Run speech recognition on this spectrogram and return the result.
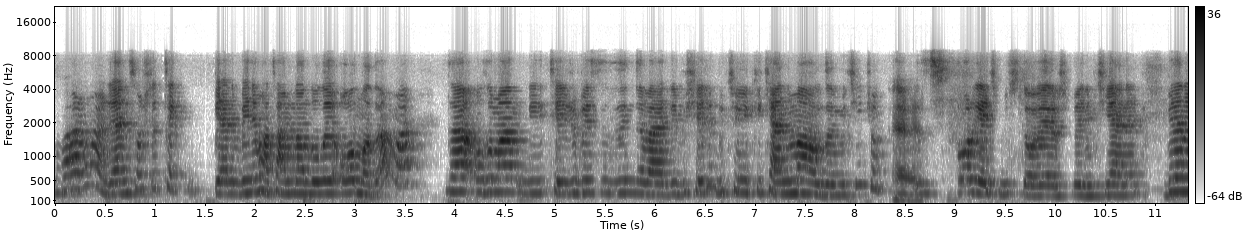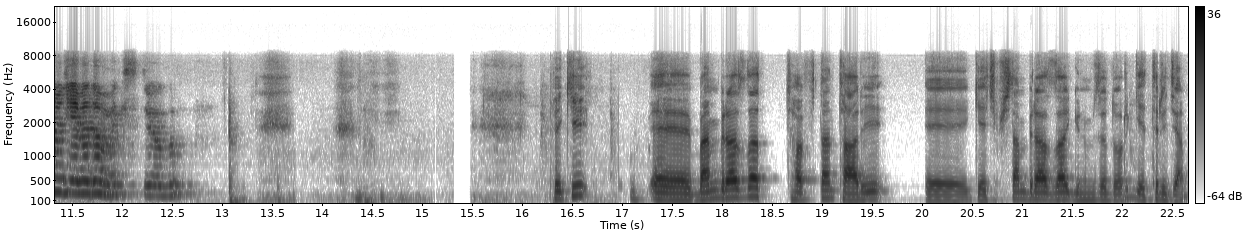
Var var. Yani sonuçta tek yani benim hatamdan dolayı olmadı ama daha o zaman bir tecrübesizliğin de verdiği bir şeyle bütün yükü kendime aldığım için çok Evet. zor geçmişti o yarış benim için. Yani bir an önce eve dönmek istiyordum. Peki e, ben biraz daha hafiften tarihi e, geçmişten biraz daha günümüze doğru getireceğim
